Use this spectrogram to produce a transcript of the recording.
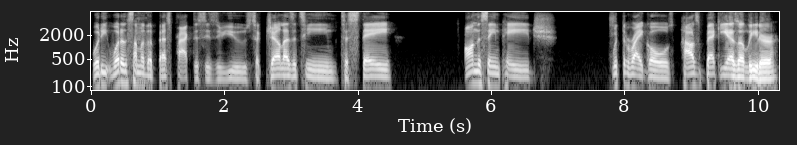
What do you, what are some of the best practices you use to gel as a team, to stay on the same page with the right goals? How's Becky as a leader?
